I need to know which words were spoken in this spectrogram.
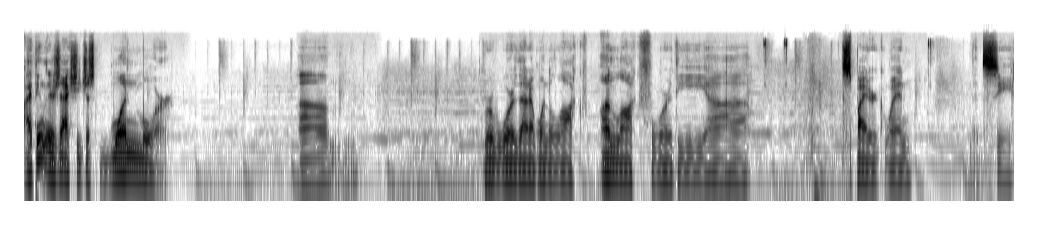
I think there's actually just one more um, reward that I want to lock unlock for the uh, Spider Gwen. Let's see.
